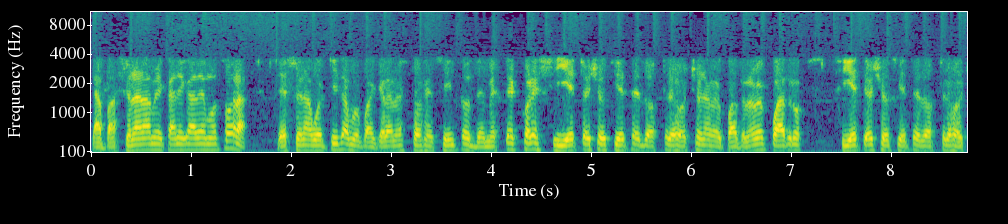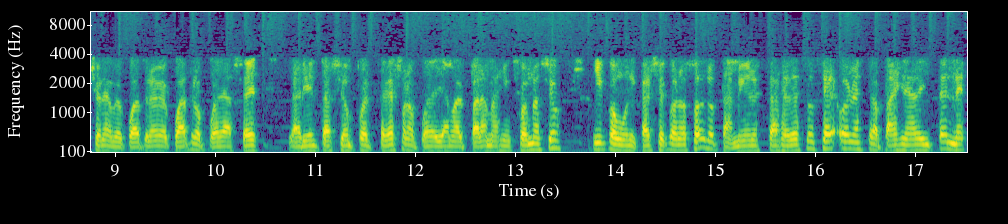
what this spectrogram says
le apasiona la mecánica de motora, dése una vueltita por cualquiera de nuestros recintos de Mestre Escoles, 787-238-9494, 787-238-9494. Puede hacer la orientación por teléfono, puede llamar para más información y comunicarse con nosotros también en nuestras redes sociales o en nuestra página de internet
